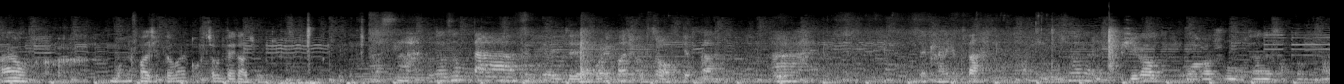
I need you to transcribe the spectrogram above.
아유. 머리 빠질까봐 걱정돼가지고. 아싸, 우산 샀다. 드디어 이제 머리 빠질 걱정 없겠다. 아, 이제 가야겠다. 아니, 우산을 비가 와가지고 우산을 샀더니만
